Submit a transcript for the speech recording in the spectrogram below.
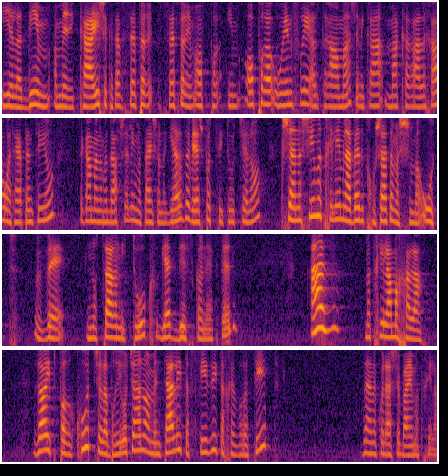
ילדים אמריקאי שכתב ספר, ספר עם, אופר, עם אופרה ווינפרי על טראומה שנקרא מה קרה לך, what happened to you? זה גם על המדף שלי מתישהו נגיע לזה ויש פה ציטוט שלו. כשאנשים מתחילים לאבד את תחושת המשמעות ונוצר ניתוק get disconnected אז מתחילה מחלה. זו ההתפרקות של הבריאות שלנו המנטלית הפיזית החברתית. זה הנקודה שבה היא מתחילה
